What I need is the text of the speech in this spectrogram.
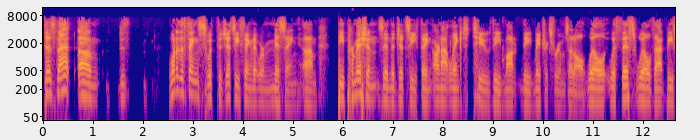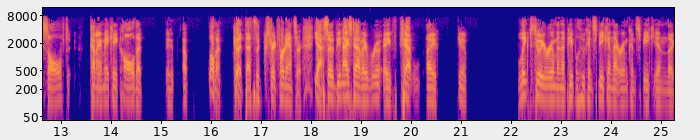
does that um, does, one of the things with the Jitsi thing that we're missing? Um, the permissions in the Jitsi thing are not linked to the mod, the matrix rooms at all. Will with this will that be solved? Can I make a call that? Uh, well then, good. That's a straightforward answer. Yeah. So it'd be nice to have a room, a chat, a you know, linked to a room, and then people who can speak in that room can speak in the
